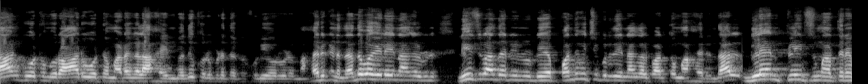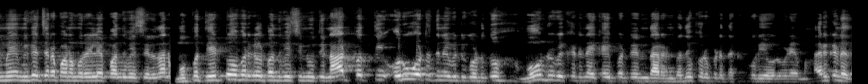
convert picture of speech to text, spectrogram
நான்கு ஓட்டம் ஒரு ஆறு ஓட்டம் அடங்கலாக என்பது குறிப்பிடத்தக்க கூடிய ஒருவருடைய மகர்கினது அந்த வகையிலே நாங்கள் நியூசிலாந்து பந்துவீச்சு பிரதியை நாங்கள் பார்த்தோமாக இருந்தால் கிளேன் பிலிப்ஸ் மாத்திரமே மிகச்சிறப்பான முறையிலே பந்து வீசியிருந்தார். முப்பத்தி எட்டு ஓவர்கள் பந்து வீசி நூத்தி நாற்பத்தி ஒரு ஓட்டத்தினை விட்டுக் கொடுத்து மூன்று விக்கெட்டினை கைப்பற்றியிருந்தார் என்பது குறிப்பிடத்தக்கக்கூடிய ஒரு விடயமாக இருக்கிறது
